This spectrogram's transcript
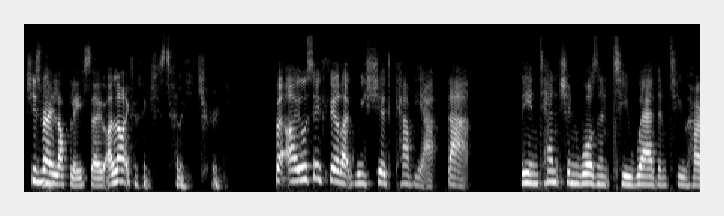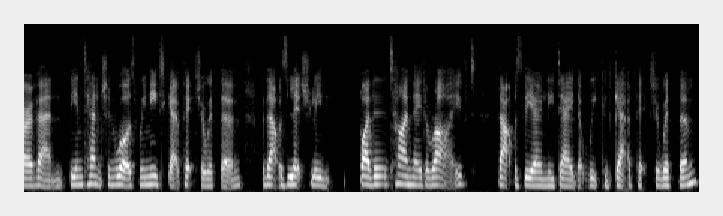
She's very lovely. So I like to think she's telling the truth. But I also feel like we should caveat that the intention wasn't to wear them to her event. The intention was we need to get a picture with them. But that was literally by the time they'd arrived, that was the only day that we could get a picture with them.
